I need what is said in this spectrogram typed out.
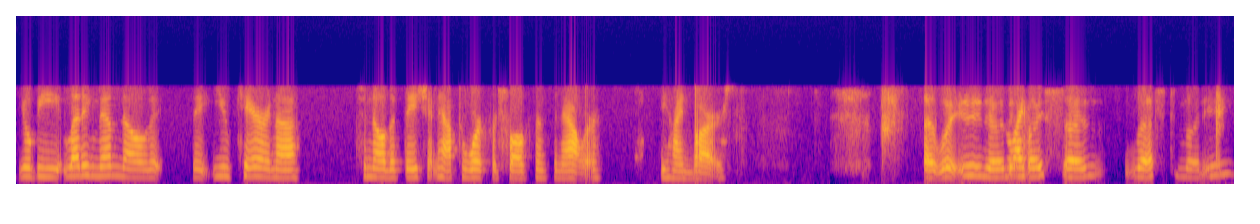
You'll be letting them know that that you care enough to know that they shouldn't have to work for 12 cents an hour behind bars. I want you to know that Like- my son left money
